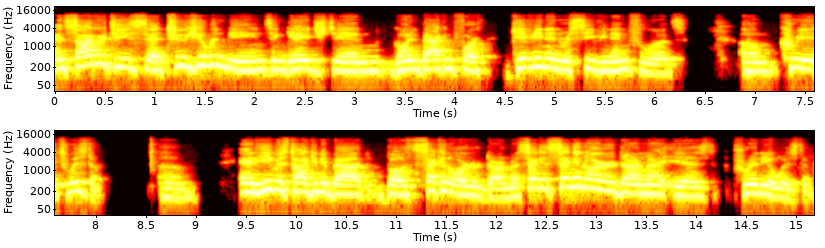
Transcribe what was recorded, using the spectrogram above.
and Socrates said two human beings engaged in going back and forth, giving and receiving influence, um, creates wisdom. Um, and he was talking about both second order dharma. Second, second order dharma is perennial wisdom.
